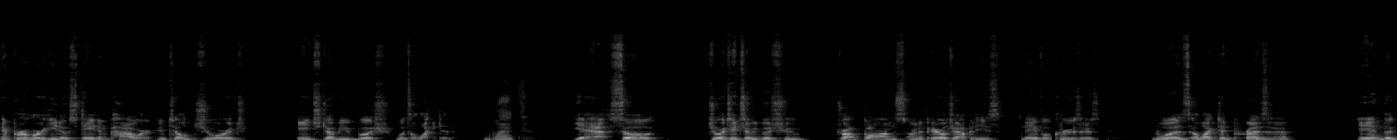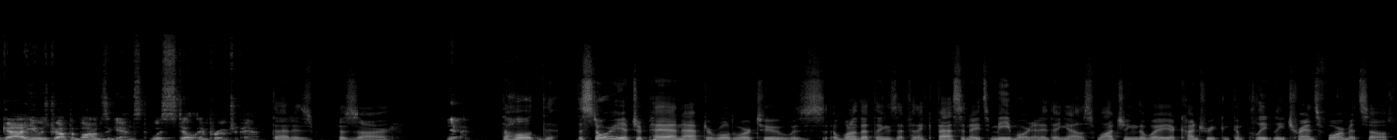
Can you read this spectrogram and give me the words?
Emperor Hirohito stayed in power until George H. W. Bush was elected. What? Yeah, so George H. W. Bush, who dropped bombs on Imperial Japanese naval cruisers, was elected president, and the guy he was dropping bombs against was still Emperor of Japan. That is bizarre. Yeah the whole the, the story of Japan after World War II was uh, one of the things that I think fascinates me more than anything else. Watching the way a country can completely transform itself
